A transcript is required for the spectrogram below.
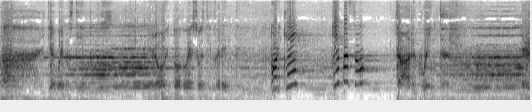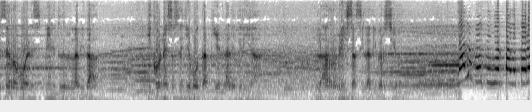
Ay, qué buenos tiempos. Pero hoy todo eso es diferente. ¿Por qué? ¿Qué pasó? Dark Winter. Él se robó el espíritu de la Navidad y con eso se llevó también la alegría, las risas y la diversión. ¿Ya lo ves, señor paletero?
